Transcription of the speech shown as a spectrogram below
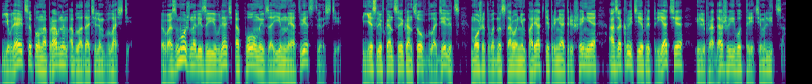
является полноправным обладателем власти. Возможно ли заявлять о полной взаимной ответственности, если в конце концов владелец может в одностороннем порядке принять решение о закрытии предприятия или продаже его третьим лицам.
